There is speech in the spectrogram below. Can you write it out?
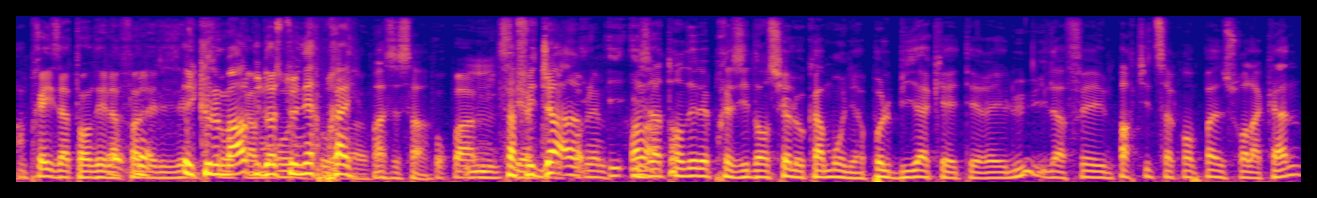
Après, ils attendaient la fin Ouais. des Et élections. que le Maroc doit se tenir pour, prêt. euh, Ah, c'est ça. Pour pas Mm. mixer Ça fait déjà. Ils, ils Voilà. attendaient les présidentielles au Cameroun. Il y a Paul Biya qui a été réélu. Il a fait une partie de sa campagne sur la Cannes.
